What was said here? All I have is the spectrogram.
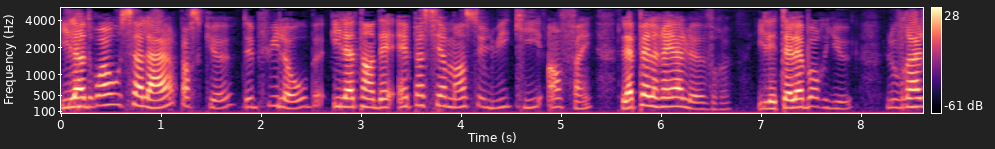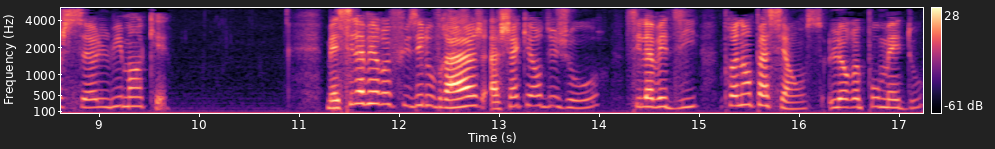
Il a droit au salaire parce que depuis l'aube il attendait impatiemment celui qui enfin l'appellerait à l'œuvre. Il était laborieux l'ouvrage seul lui manquait mais s'il avait refusé l'ouvrage à chaque heure du jour s'il avait dit prenons patience le repos m'est doux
